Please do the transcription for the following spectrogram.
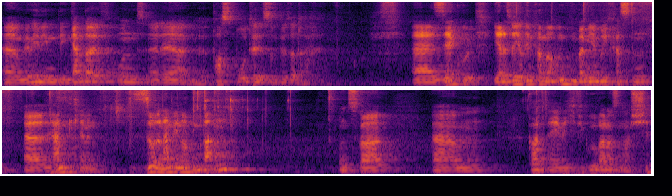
äh, wir haben hier den, den Gandalf und äh, der Postbote ist ein böser Drache. Äh, sehr cool. Ja, das werde ich auf jeden Fall mal unten bei mir im Briefkasten äh, ranklemmen. So, dann haben wir noch einen Button. Und zwar ähm, Gott, ey, welche Figur war das nochmal? Shit.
